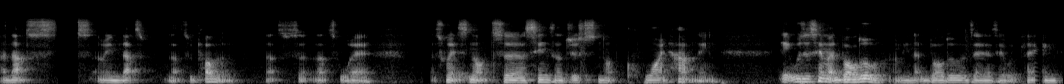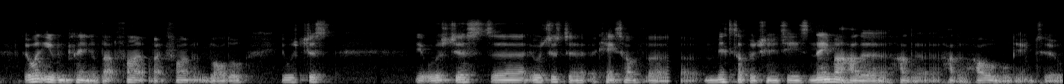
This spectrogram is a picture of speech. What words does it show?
And that's I mean that's that's a problem. That's that's where that's where it's not uh, things are just not quite happening. It was the same at Bordeaux. I mean, at Bordeaux, they, they were playing. They weren't even playing a back five, back five at Bordeaux. It was just, it was just, uh, it was just a, a case of uh, missed opportunities. Neymar had a had a had a horrible game too,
